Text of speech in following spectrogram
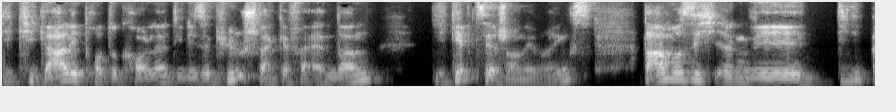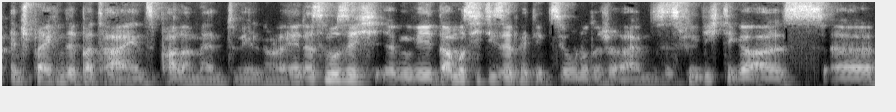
die Kigali-Protokolle, die diese Kühlschränke verändern, die gibt's ja schon übrigens. Da muss ich irgendwie die entsprechende Partei ins Parlament wählen. Oder hey, das muss ich irgendwie, da muss ich diese Petition unterschreiben. Das ist viel wichtiger als äh,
